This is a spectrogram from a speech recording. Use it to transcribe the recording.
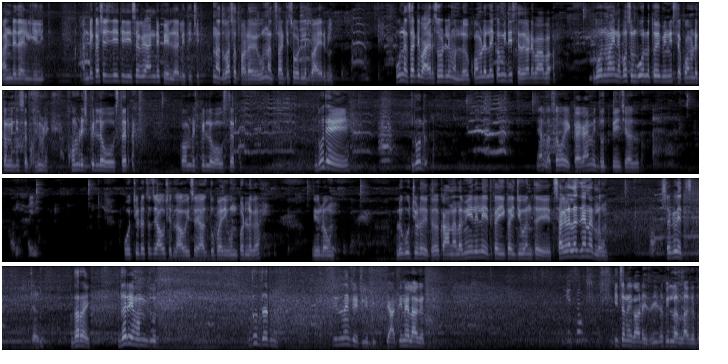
अंडे द्यायला गेली. अंडे कशाची देते ती? सगळे अंडे फेल झाले तिचे. उन्हात बसा थोडा वेळ. उन्हासाठी सोडलेत बाहेर मी. उन्हासाठी बाहेर सोडले म्हणलं. कोंबड्या लय कमी दिसतात गाड्या बाबा. दोन महिन्यापासून बोलतोय मी नुसत्या कोंबड्या कमी दिसतात. कोंबड्या कोंबडीच पिल्लं होऊस तर. कोंबडीच पिल्लं होऊस तर. दूध आहे. दूध. याला सवय काय काय मी दूध प्यायची अजून. आहे कोचिडाचं जे औषध लावायचं आहे आज दुपारी ऊन पडलं का? देव लावून. लग उचिड येतं कानाला मेलेले आहेत काही काही जिवंत आहेत. सगळ्यालाच देणार लावून. सगळेच. चल. दर आहे दर आहे मम्मी दूध. दूध दर ना. तिला नाही भेटली ती. ती हाती नाही लागत. हिचं नाही काढायचं. हिचं पिल्लाला लागत.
